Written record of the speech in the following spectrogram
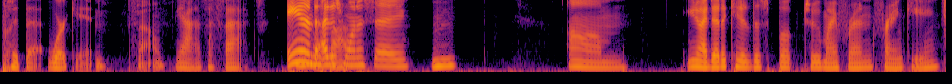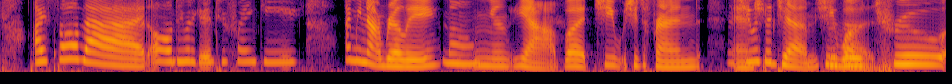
put that work in. So, yeah, it's a fact. And I just want to say mhm. um you know, I dedicated this book to my friend Frankie. I saw that. Oh, do you want to get into Frankie? I mean, not really. No. Mm, Yeah, but she she's a friend. she and was a gem. She, she was, a true,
